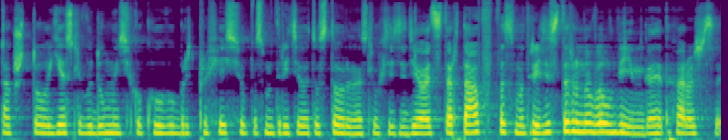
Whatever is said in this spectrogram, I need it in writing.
Так что, если вы думаете, какую выбрать профессию, посмотрите в эту сторону. Если вы хотите делать стартап, посмотрите в сторону well-being. Это хороший совет.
